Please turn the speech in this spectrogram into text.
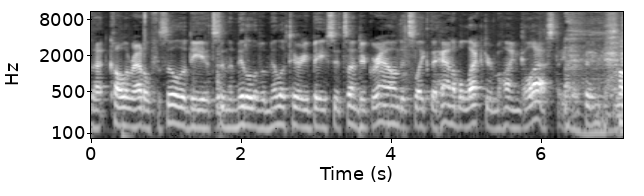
that Colorado facility, it's in the middle of a military base. It's underground. It's like the Hannibal Lecter behind glass type of thing. Oh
